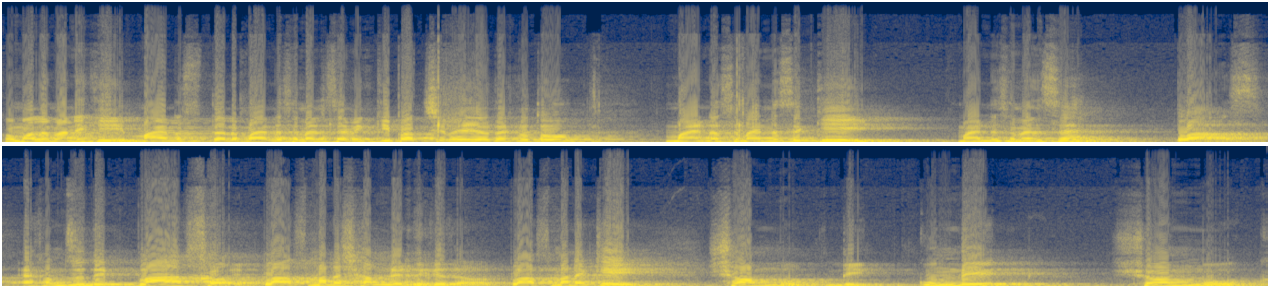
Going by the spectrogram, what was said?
কমালে মানে কি? মাইনাস তাহলে মাইনাসে মাইনাসে আমি কি পাচ্ছি ভাইয়া, দেখো তো? মাইনাসে মাইনাসে কি? মাইনাসে মাইনাসে প্লাস। এখন যদি প্লাস হয়, প্লাস মানে সামনের দিকে যাওয়া। প্লাস মানে কি? সম্মুখ দিক। কোন দিক? সম্মুখ।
